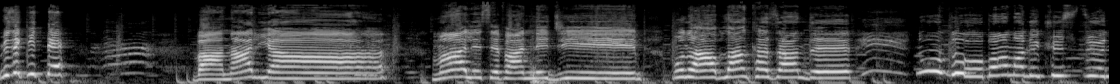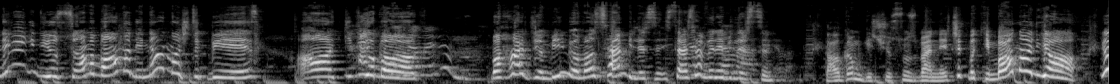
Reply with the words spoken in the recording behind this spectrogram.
Müzik bitti. Vanalya. Maalesef anneciğim. Bunu ablan kazandı. Hii, Ne oldu? Banalya küstü. Nereye gidiyorsun? Ama Banalya ne anlaştık biz? Aa gidiyor bak. Bahar'cığım bilmiyorum ama sen bilirsin. İstersen verebilirsin. Dalga mı geçiyorsunuz benimle? Çık bakayım Banal ya. Ya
